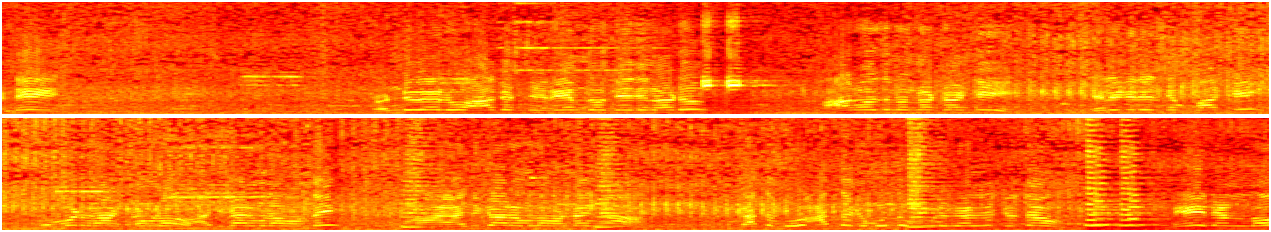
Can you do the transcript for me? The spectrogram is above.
అంటే రెండు వేలు ఆగస్టు ఇరవై ఎనిమిదో తేదీ నాడు ఆ రోజున ఉన్నటువంటి తెలుగుదేశం పార్టీ ఉమ్మడి రాష్ట్రంలో అధికారంలో ఉంది. ఆ అధికారంలో ఉండగా గత అంతకు ముందు మూడు నెలల క్రితం మే నెలలో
